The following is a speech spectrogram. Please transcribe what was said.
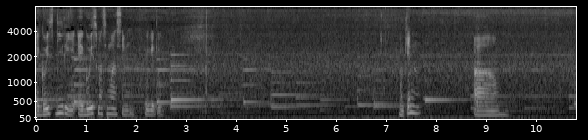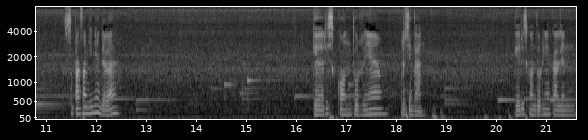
egois diri egois masing-masing begitu. Mungkin um, sepasang ini adalah garis konturnya percintaan. Garis konturnya kalian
